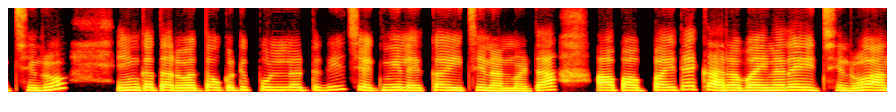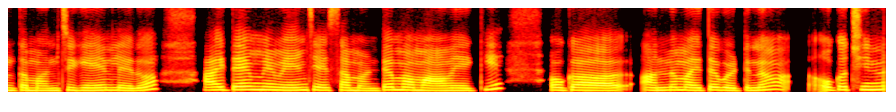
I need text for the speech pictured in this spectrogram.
ఇచ్చిండ్రు. ఇంకా తర్వాత ఒకటి పుల్లటిది చట్నీ లెక్క ఇచ్చిండ్రు అనమాట ఆ పప్పు అయితే ఖరాబ్ అయినదే ఇచ్చిండ్రు. అంత మంచి మంచిగా ఏం లేదు. అయితే మేము ఏం చేసామంటే మా మామయ్యకి ఒక అన్నం అయితే పెట్టినాం. ఒక చిన్న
